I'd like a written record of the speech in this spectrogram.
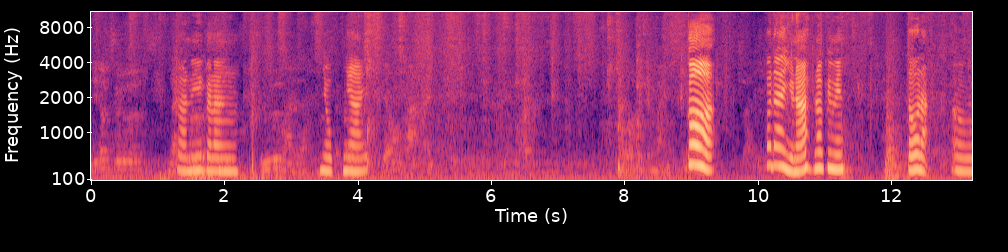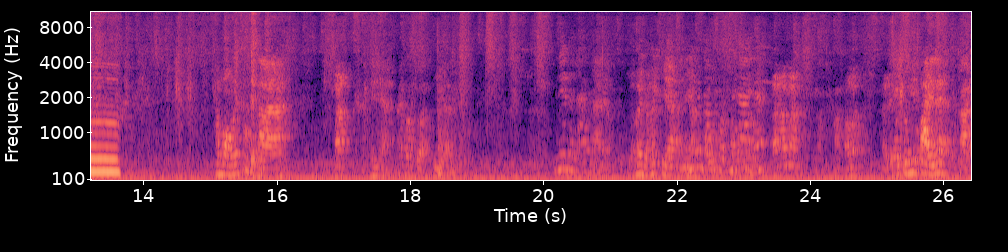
นี่ต้องซื้อ ตอ นี้กำลังยกย้ายเดี๋ยวทานให้ก็ก็ได้อยู่นะแล้วพี่มิ้นโต๊ะน่ะเออถ้ามองไม่สายตานะมาที่เนี่ยให้ต้องตรวจที่อะไหนอะเดี๋ยวให้เดี๋ยวให้เคลียร์อันนี้ก่อนเอามาเอามาเอาเลยเอาตรงนี้ไปเลยกลาง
